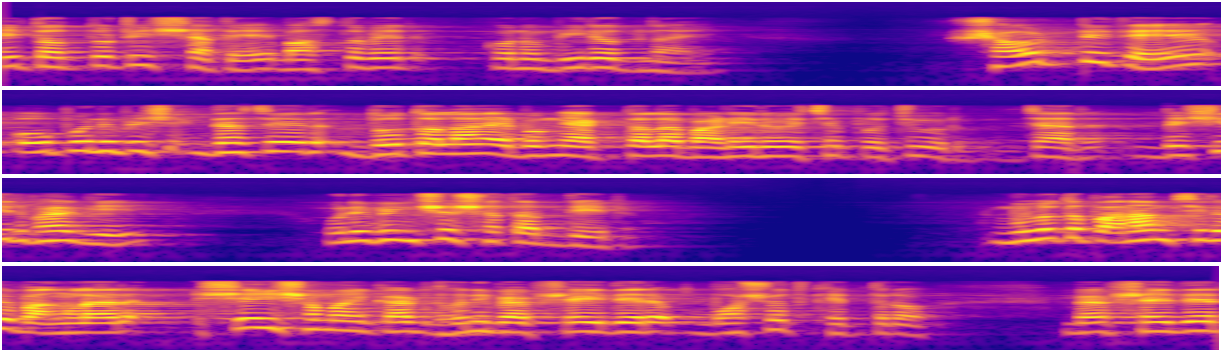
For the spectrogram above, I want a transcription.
এই তত্ত্বটির সাথে বাস্তবের কোনো বিরোধ নাই। শহরটিতে ঔপনিবেশিক ধাঁচের দোতলা এবং একতলা বাড়ি রয়েছে প্রচুর, যার বেশিরভাগই ঊনবিংশ শতাব্দীর। মূলত পানাম ছিল বাংলার সেই সময়কার ধনী ব্যবসায়ীদের বসত ক্ষেত্র। ব্যবসায়ীদের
